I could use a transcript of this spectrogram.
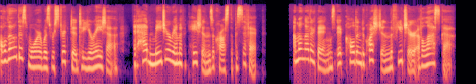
Although this war was restricted to Eurasia, it had major ramifications across the Pacific. Among other things, it called into question the future of Alaska.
